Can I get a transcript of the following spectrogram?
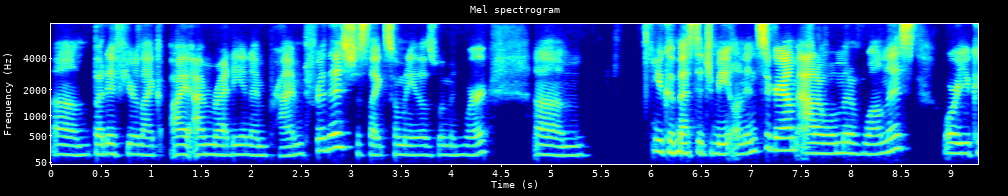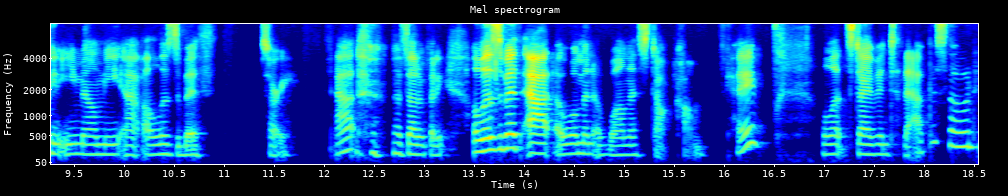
Um, but if you're like, I, I'm ready and I'm primed for this, just like so many of those women were, um, you can message me on Instagram at a woman of wellness, or you can email me at Elizabeth, sorry, at, that sounded funny, Elizabeth at a woman of wellness.com. Okay. Well, let's dive into the episode.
